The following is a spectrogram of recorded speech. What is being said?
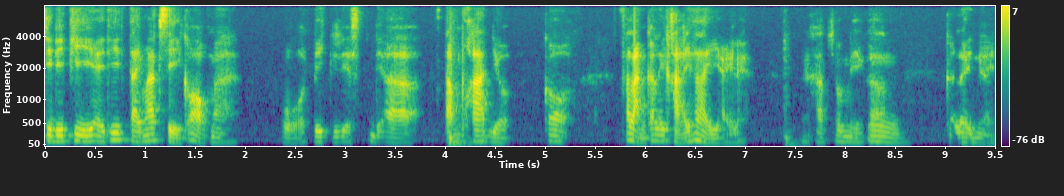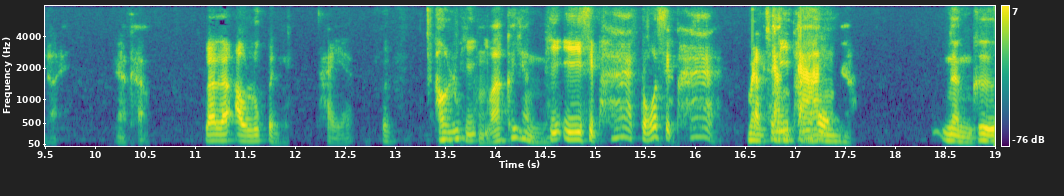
GDP ไอ้ที่ไตรมาสสี่ก็ออกมาโอ้บิ๊กเอ่อต่ำคาดเยอะ ก็ฝรั่งก็เลยขายใส่ใหญ่เลยนะครับ ช่วงนี้ก็อืมก็เลยเหนื่อยหน่อยนะครับ แล้วแล้ว outlook เป็นไงไทยอะ outlook PE ผมว่าก็ยัง PE สิบห้า growth สิบห้า มันดัชนีกลาง1,600ๆอะหนึ่งคือ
